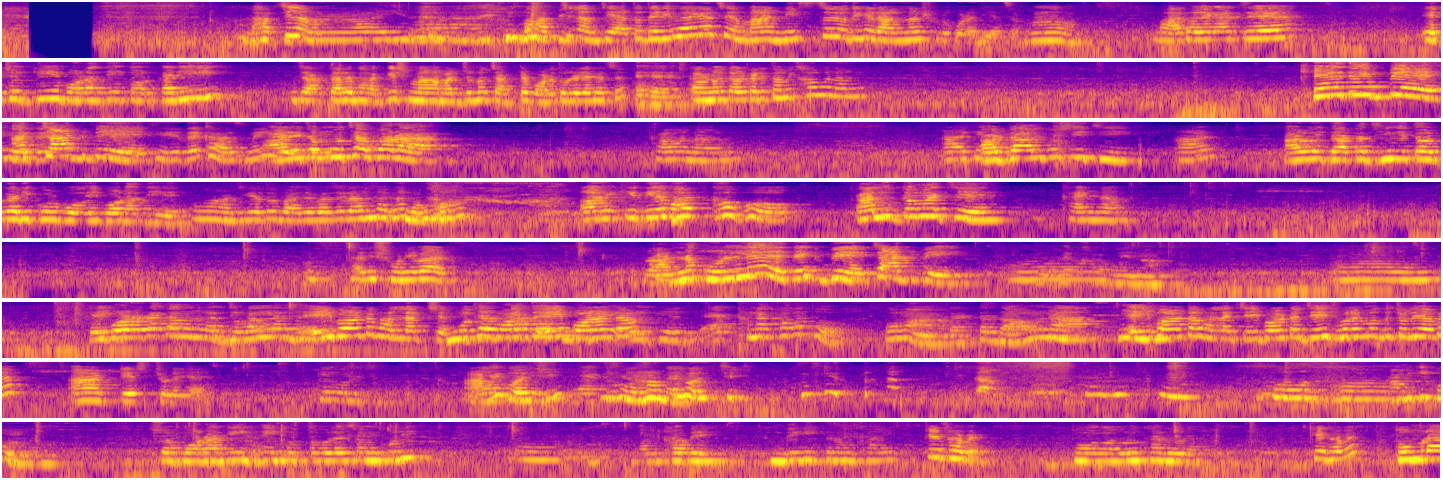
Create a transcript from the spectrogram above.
ভাবছিলাম ভাবছিলাম যে এত দেরি হয়ে গেছে মা নিশ্চয়ই ওদিকে রান্না শুরু করে দিয়েছে। হুম ভাত হয়ে গেছে। এঁচড় দিয়ে বড়া দিয়ে তরকারি। যাক তাহলে ভাগ্যিস মা আমার জন্য চারটে বড়া তুলে রেখেছে। হ্যাঁ। কারণ ওই তরকারি তো আমি খাব না। খেয়ে দেখবে আর চাটবে। খেয়ে দে খাস নেই আর এটা মোচা বড়া। খাওয়া না। আর কি আর ডাল বসিয়েছি। আর? আর ওই ডাটা ঝিঙে তরকারি করব এই বড়া দিয়ে। ও আজকে তো বাজে বাজে রান্না কেন? আমি কি দিয়ে ভাত খাব? আলুর দম আছে। খাই না। আজ শনিবার। রান্না করলে দেখবে চাটবে। খাবে না। এই বড়াটা কেমন লাগছে? ভালো লাগছে? এই বড়াটা ভালো লাগছে। মোচার বড়া এই বড়াটা একখানা খাব তো? একটা দাও না। এই বড়াটা ভালো লাগছে। এই বড়াটা যেই ঝোলের মধ্যে চলে যাবে আর টেস্ট চলে যায়। কে বলেছে? আমি বলছি। আমি বলছি। আমি কি করব? সব বড়া দিয়ে দিয়ে করতে বলেছে আমি করি। খাবে। দেখি কিরম খাই কে খাবে? তোমার বাবুরা খাবে ওরা। কে খাবে? তোমরা।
